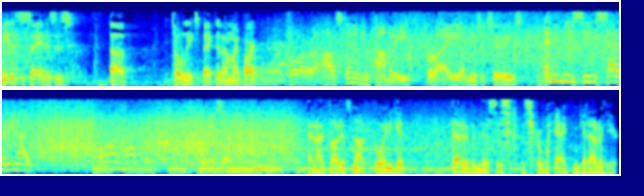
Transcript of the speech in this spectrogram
Needless to say, this is uh, totally expected on my part. For outstanding comedy, variety, or music series, NBC Saturday Night. Lorne Michael, producer. And I thought it's not going to get better than this. Is, is there a way I can get out of here?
